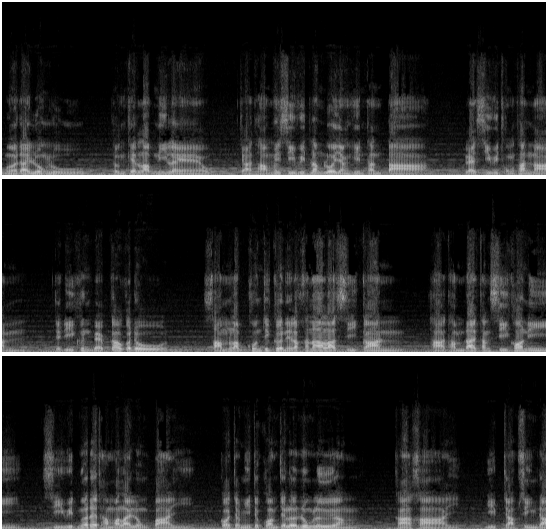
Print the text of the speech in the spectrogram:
เมื่อได้ล่วงรู้ถึงเคล็ดลับนี้แล้ว จะทำให้ชีวิตร่ำรวยอย่างเห็นทันตา และชีวิตของท่านนั้น จะดีขึ้นแบบก้าวกระโดดสำหรับคนที่เกิดในลัคนาราศีกัน ถ้าทำได้ทั้ง4ข้อนี้ ชีวิตเมื่อได้ทำอะไรลงไป ก็จะมีแต่ความเจริญรุ่งเรือง ค้าขาย หยิบจับสิ่งใด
